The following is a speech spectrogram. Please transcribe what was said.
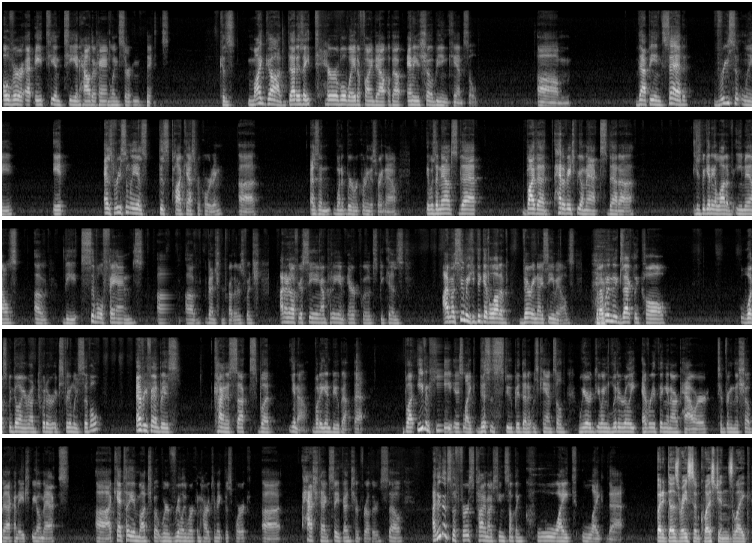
over at AT&T and how they're handling certain things. Cuz my god, that is a terrible way to find out about any show being canceled. Um that being said, recently it as recently as this podcast recording, uh as in when we're recording this right now, it was announced that by the head of HBO Max that uh, he's been getting a lot of emails of the civil fans uh, of Venture Brothers, which I don't know if you're seeing. I'm putting in air quotes because I'm assuming he did get a lot of very nice emails, but I wouldn't exactly call what's been going around Twitter extremely civil. Every fan base kind of sucks, but you know what are you gonna do about that? but even he is like this is stupid that it was canceled we are doing literally everything in our power to bring this show back on hbo max uh, i can't tell you much but we're really working hard to make this work uh, hashtag say Venture Brothers. So I think that's the first time I've seen something quite like that. But it does raise some questions, like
